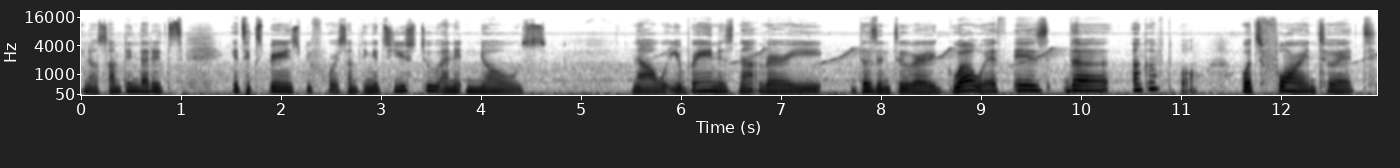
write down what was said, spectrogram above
you know, something that it's it's experienced before, something it's used to and it knows. Now, what your brain is not very doesn't do very well with is the uncomfortable. What's foreign to it,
